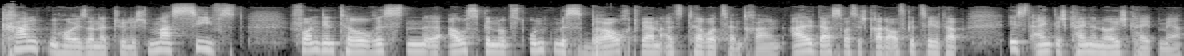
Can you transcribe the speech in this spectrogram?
Krankenhäuser natürlich massivst von den Terroristen äh, ausgenutzt und missbraucht werden als Terrorzentralen. All das, was ich gerade aufgezählt habe, ist eigentlich keine Neuigkeit mehr.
